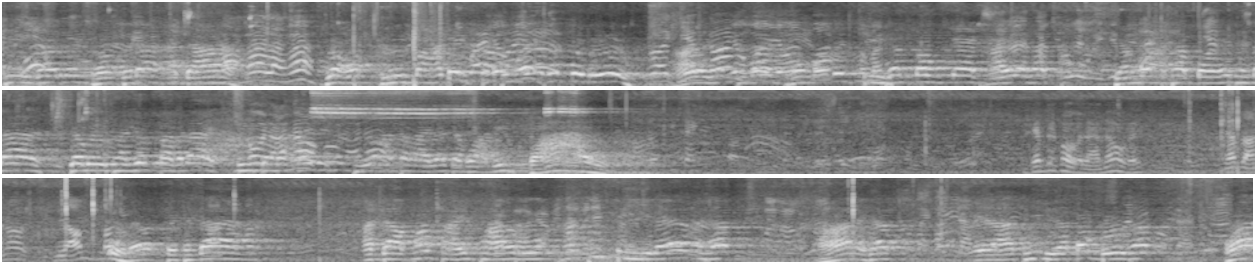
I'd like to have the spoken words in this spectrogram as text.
ที่เขาเล่นของทางด้านอันดาข้างหลังอะยอมคืนมาได้ครับตรงนี้ครับตัววิวเอาละครับของมันเป็นสี่ครับต้องแก้ไขแล้วครับจังหวะถ้าปล่อยให้ทางด้านเจ้าวิวทางยกมาก็ได้มีการให้เล่นถือว่าอันตรายแล้วจังหวะนี้ว้าวเก็บไปเข้าเวลานอกเลยแล้วหลานนอกล้อมโอ้แล้วเป็นทางด้านอันดาพักสายพาวรวมครั้งที่สี่แล้วนะครับ เอาละครับ เวลาที่เหลือต้องดูครับ ว่า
